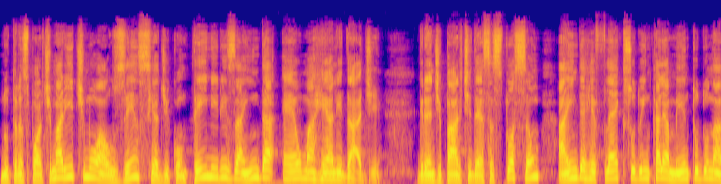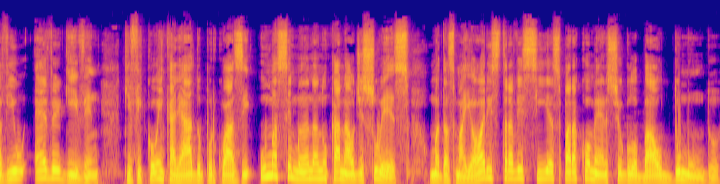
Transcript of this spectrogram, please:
No transporte marítimo, a ausência de contêineres ainda é uma realidade. Grande parte dessa situação ainda é reflexo do encalhamento do navio Ever Given, que ficou encalhado por quase uma semana no Canal de Suez, uma das maiores travessias para comércio global do mundo.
